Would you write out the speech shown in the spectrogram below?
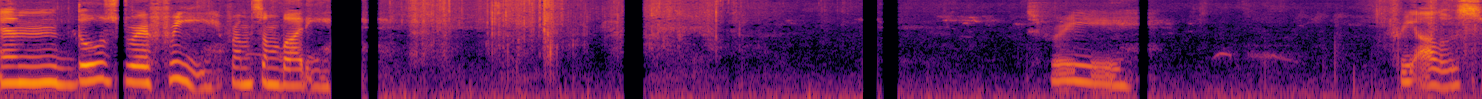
And those were free from somebody. Free. Free aloes.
